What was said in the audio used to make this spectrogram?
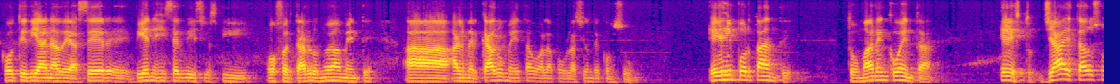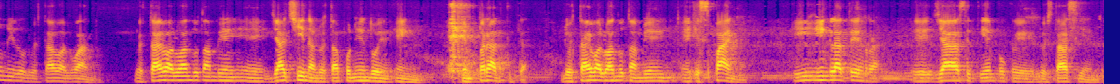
cotidiana de hacer eh, bienes y servicios y ofertarlos nuevamente al mercado meta o a la población de consumo. Es importante tomar en cuenta esto. Ya Estados Unidos lo está evaluando. Lo está evaluando también, eh, ya China lo está poniendo en, en práctica. lo está evaluando también eh, España y Inglaterra ya hace tiempo que lo está haciendo.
